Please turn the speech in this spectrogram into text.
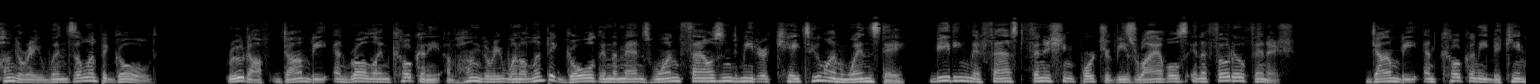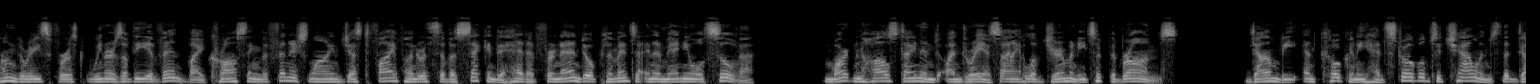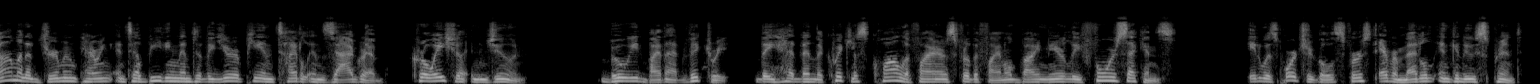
Hungary wins Olympic gold. Rudolf Dombi and Roland Kokeny of Hungary won Olympic gold in the men's 1,000-meter K2 on Wednesday, beating their fast-finishing Portuguese rivals in a photo finish. Dombi and Kokeny became Hungary's first winners of the event by crossing the finish line just five hundredths of a second ahead of Fernando Pimenta and Emanuel Silva. Martin Hollstein and Andreas Ihle of Germany took the bronze. Dombi and Kokeny had struggled to challenge the dominant German pairing until beating them to the European title in Zagreb, Croatia in June. Buoyed by that victory, they had been the quickest qualifiers for the final by nearly four seconds. It was Portugal's first ever medal in canoe sprint,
